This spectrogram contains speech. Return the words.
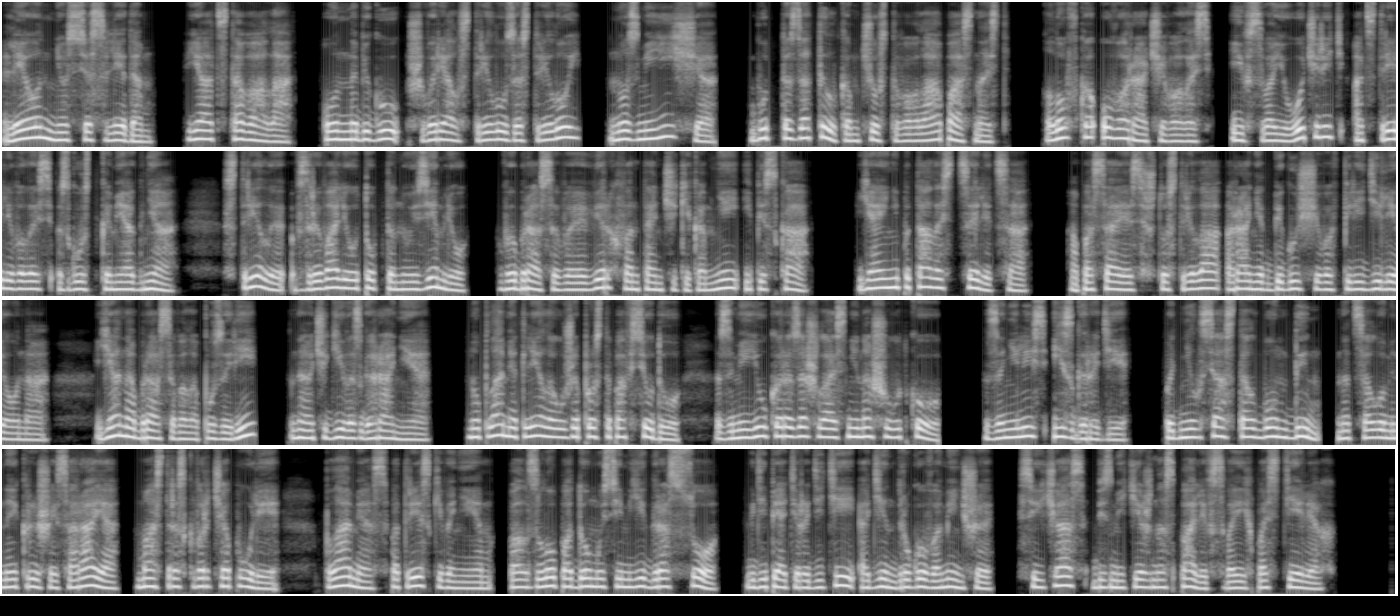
Леон несся следом. Я отставала. Он на бегу швырял стрелу за стрелой, но змеища будто затылком чувствовала опасность, ловко уворачивалась и, в свою очередь, отстреливалась с густками огня. Стрелы взрывали утоптанную землю, выбрасывая вверх фонтанчики камней и песка. Я и не пыталась целиться, опасаясь, что стрела ранит бегущего впереди Леона. Я набрасывала пузыри на очаги возгорания, но пламя тлело уже просто повсюду. Змеюка разошлась не на шутку. Занялись изгороди. Поднялся столбом дым над соломенной крышей сарая мастера Скворчапули — Пламя с потрескиванием ползло по дому семьи Грассо, где пятеро детей, один другого меньше, сейчас безмятежно спали в своих постелях.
